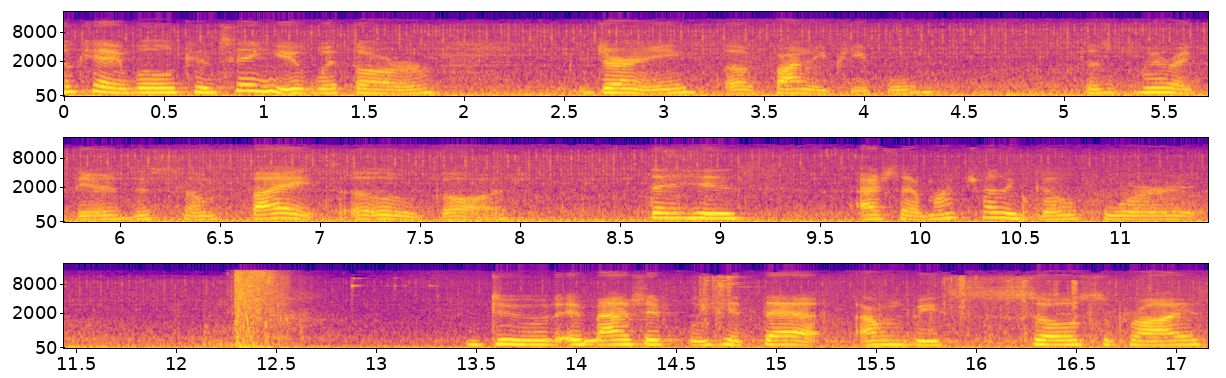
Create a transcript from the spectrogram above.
Okay, we'll continue with our journey of finding people. There's plane right there. There's some fights. Oh gosh. That is actually I might try to go for it Dude, imagine if we hit that. I'm gonna be so surprised.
